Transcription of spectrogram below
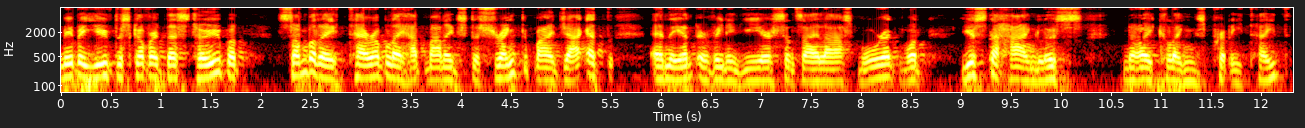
maybe you've discovered this too, but somebody terribly had managed to shrink my jacket in the intervening year since I last wore it. What used to hang loose, now clings pretty tight.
